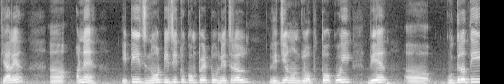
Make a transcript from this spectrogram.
ત્યારે અને it is not easy to compare to natural region on globe તો કોઈ બે કુદરતી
